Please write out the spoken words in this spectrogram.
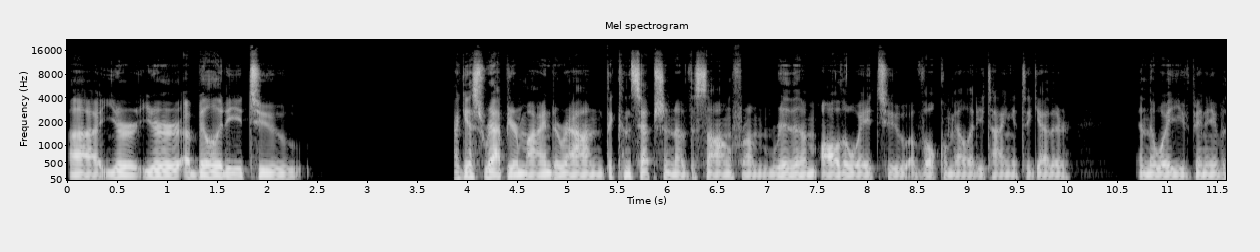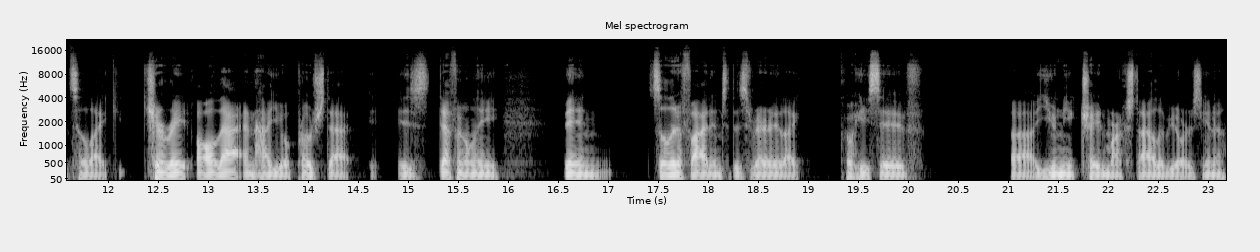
uh, your your ability to I guess wrap your mind around the conception of the song from rhythm all the way to a vocal melody tying it together and the way you've been able to like curate all that and how you approach that is definitely been solidified into this very like cohesive uh, unique trademark style of yours you know?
